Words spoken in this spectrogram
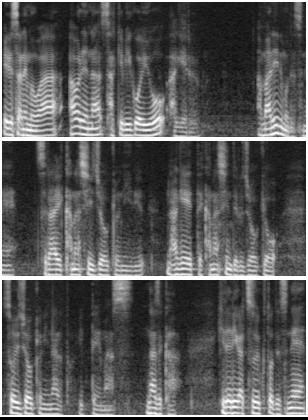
エルサレムは哀れな叫び声を上げる。あまりにもですね辛い悲しい状況にいる嘆いて悲しんでいる状況そういう状況になると言っています。なぜか日照りが続くとですね、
